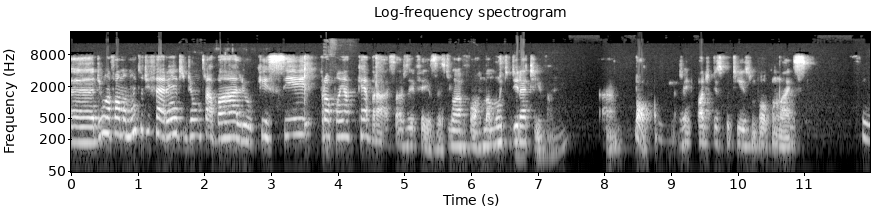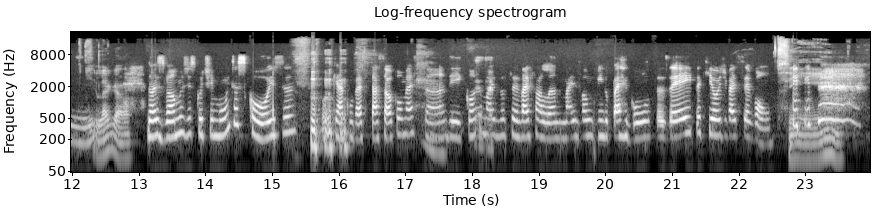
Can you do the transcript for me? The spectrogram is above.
é, de uma forma muito diferente de um trabalho que se propõe a quebrar essas defesas de uma forma muito diretiva. Tá? Bom, a gente pode discutir isso um pouco mais. Sim. Que legal. Nós vamos discutir muitas coisas, porque a conversa está só começando, e quanto mais você vai falando, mais vão vindo perguntas. Eita, que hoje vai ser bom. Sim.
